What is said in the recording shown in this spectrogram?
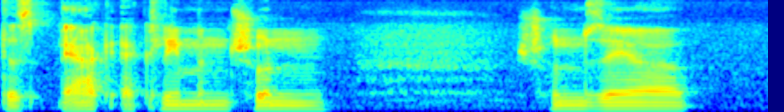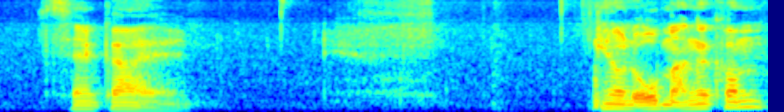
das Bergerklimmen schon, schon sehr, sehr geil. Ja, und oben angekommen,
